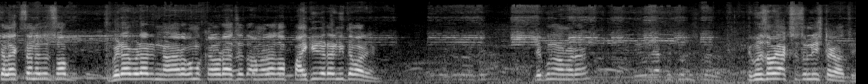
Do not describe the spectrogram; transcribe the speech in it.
কালেকশন আছে, সব বেড়া বেটার নানা রকম কালার আছে, তো আপনারা সব পাইকারি রেটে নিতে পারেন। দেখুন আপনারা। এগুলো সব একশো চল্লিশ টাকা আছে।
